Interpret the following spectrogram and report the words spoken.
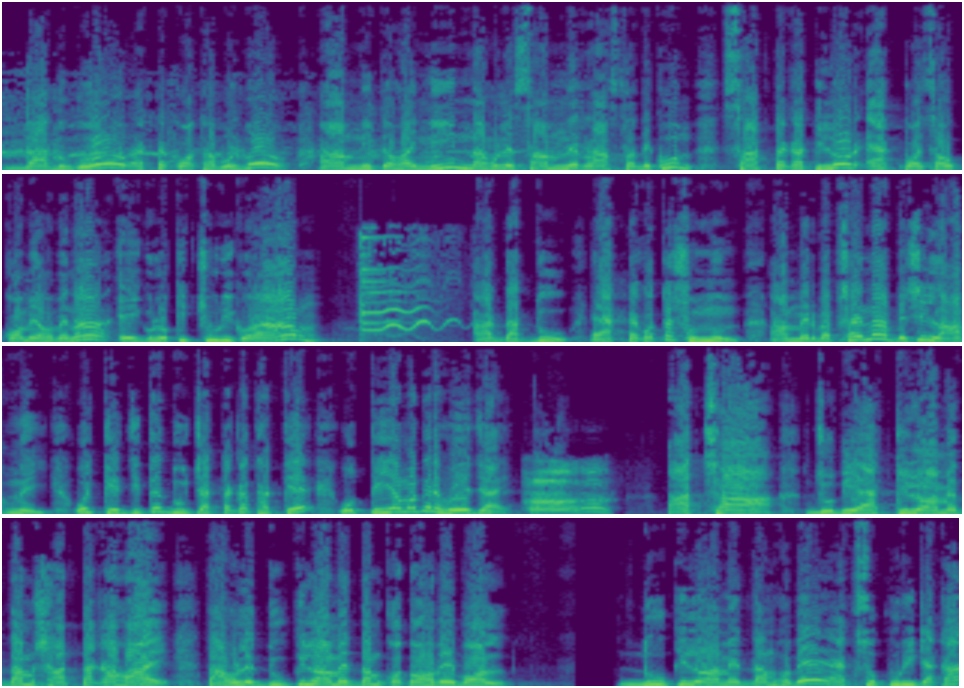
দাদু গো, একটা কথা বলব? আম নিতে হয় নিন, না হলে সামনের রাস্তা দেখুন, ষাট টাকা কিলোর এক পয়সাও কমে হবে না, এইগুলো কি চুরি করা আম? আর দাদু, একটা কথা শুনুন, আমের ব্যবসায় না বেশি লাভ নেই, ওই কেজিতে দু চার টাকা থাকে, ওতেই আমাদের হয়ে যায়। আচ্ছা যদি এক কিলো আমের দাম ষাট টাকা হয়, তাহলে দু কিলো আমের দাম কত হবে বল? দু কিলো আমের দাম হবে একশো কুড়ি টাকা।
